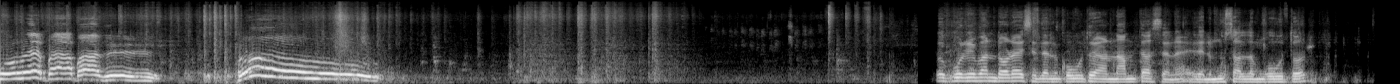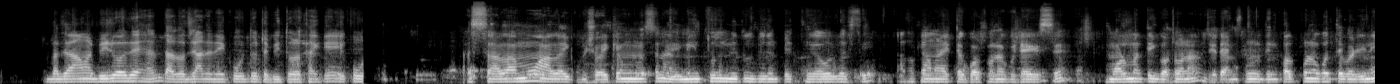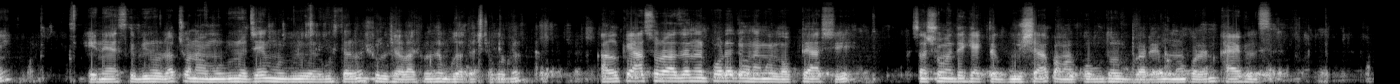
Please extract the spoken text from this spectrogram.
ওরে বাবা রে। ও! তো পরিমাণ ডরাইছে দেন কবুতর আর নামতে আসে না এই মুসাল্লাম কবুতর। বা যারা আমার ভিডিও দেখেন তারা তো জানেন এই কবুতরটা ভিতরে থাকে এই কবুতর আসসালামু আলাইকুম সবাই কেমন আছেন? আমি মিতুল মিতুল দুজন পেট থেকে বলতেছি। কালকে আমার একটা ঘটনা ঘটে গেছে মর্মান্তিক ঘটনা যেটা আমি কোনোদিন কল্পনা করতে পারিনি। এনে আজকে ভিডিওটা চনা মুরগুলো যে মুরগুলো বুঝতে পারবেন শুরু থেকে লাস্ট বোঝার চেষ্টা করবেন। কালকে আসর আজানের পরে যখন আমি লকতে আসি, আসার সময় দেখি একটা গুইসাপ আমার কবুতর ঘরে মনে করেন খায় ফেলছে।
